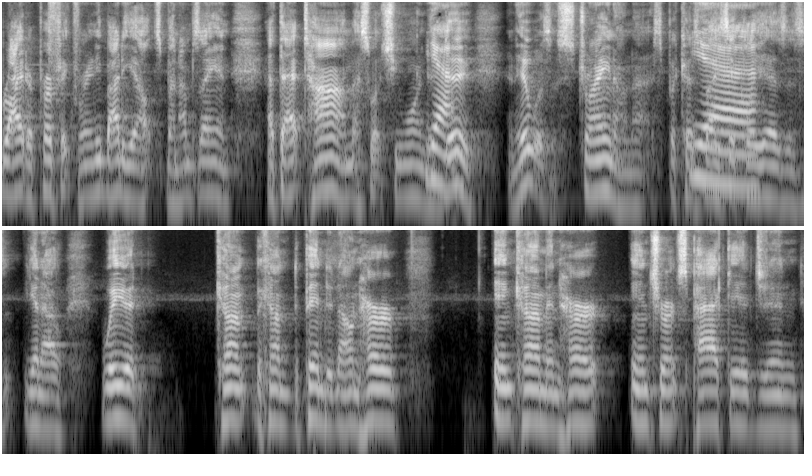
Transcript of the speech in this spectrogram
right or perfect for anybody else but i'm saying at that time that's what she wanted Yeah. to do and it was a strain on us because Yeah. basically as is you know we had come become dependent on her income and her insurance package and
